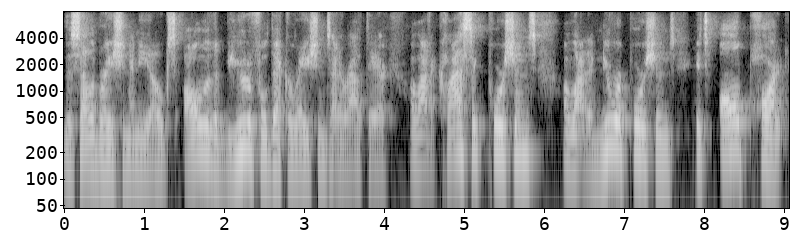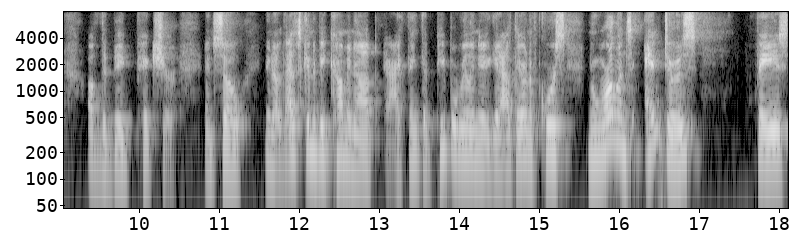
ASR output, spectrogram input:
the celebration in the Oaks, all of the beautiful decorations that are out there, a lot of classic portions, a lot of newer portions. It's all part of the big picture. And so, you know, that's going to be coming up. And I think that people really need to get out there. And of course, New Orleans enters phase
